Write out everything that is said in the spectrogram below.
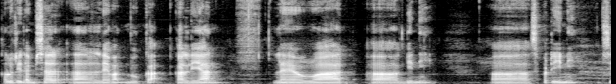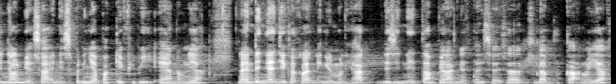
Kalau tidak bisa uh, lewat buka kalian lewat uh, gini uh, seperti ini sinyal biasa ini sepertinya pakai VPN ya. Nah intinya jika kalian ingin melihat di sini tampilannya tadi saya, saya sudah buka ya.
